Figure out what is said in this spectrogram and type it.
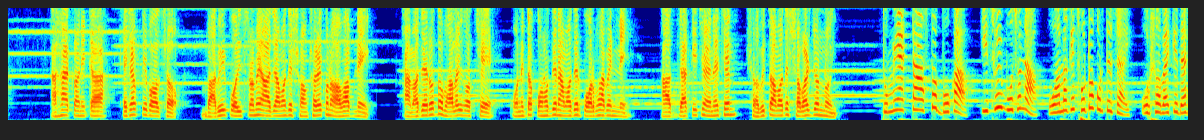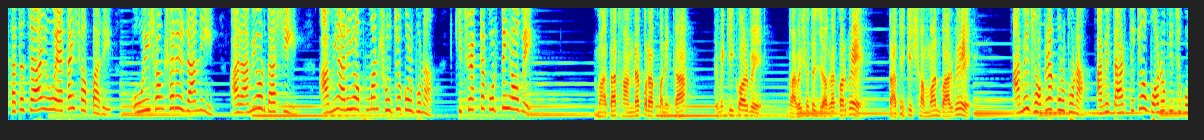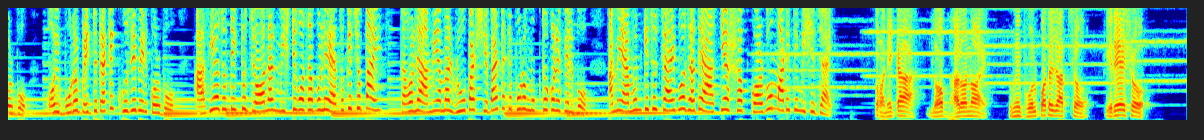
আহা কনিকা এসব কি বলছো? ভাবির পরিশ্রমে আজ আমাদের সংসারে কোনো অভাব নেই। আমাদেরও তো ভালোই হচ্ছে। উনি তো কোনোদিন আমাদের পর ভাবেননি। আজ যা কিছু এনেছেন সবই তো আমাদের সবার জন্যই। তুমি একটা আস্ত বোকা কিছুই বোঝো না। ও আমাকে ছোট করতে চায়। ও সবাইকে দেখাতে চায় ও একাই সব পারে। ও এই সংসারের রানী আর আমি ওর দাসী। আমি আর এই অপমান সহ্য করব না। কিছু একটা করতেই হবে। মাথা ঠান্ডা করা কনিকা তুমি কি করবে? ভাবির সাথে ঝগড়া করবে? তাতে কি সম্মান বাড়বে? আমি ঝগড়া করব না। আমি তার থেকেও বড় কিছু করব। ওই বুড়ো বৃদ্ধটাকে খুঁজে বের করব। আসিয়া যদি একটু জল আর মিষ্টি কথা বলে এত কিছু পাই তাহলে আমি আমার রূপ আর সেবায় তাকে পুরো মুক্ত করে ফেলব। আমি এমন কিছু চাইব যাতে আসিয়ার সব গর্ব মাটিতে মিশে যায়। কনিকা লোভ ভালো নয়। তুমি ভুল পথে যাচ্ছ। ফিরে এসো।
